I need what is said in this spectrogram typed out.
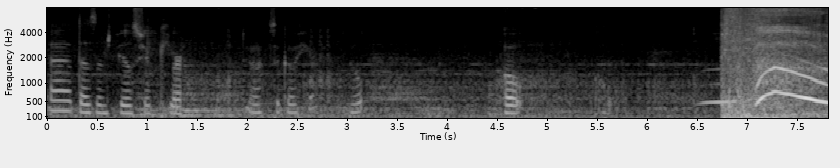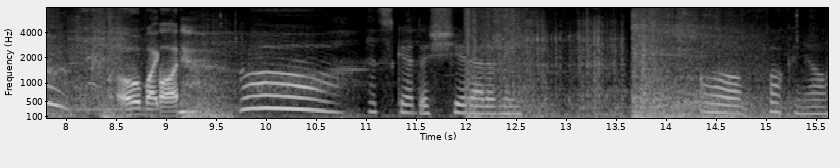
That doesn't feel secure. Do I have to go here? Nope. Oh. Oh my god. Oh, that scared the shit out of me. Oh, fucking hell.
